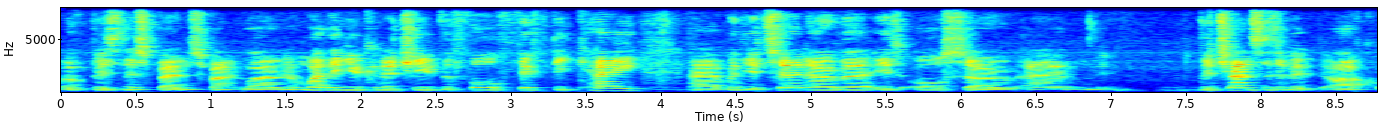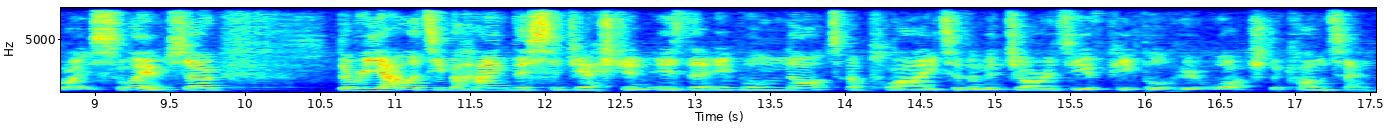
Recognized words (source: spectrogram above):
of business bounce back loan, and whether you can achieve the full 50k uh, with your turnover is also um, the chances of it are quite slim. So the reality behind this suggestion is that it will not apply to the majority of people who watch the content.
